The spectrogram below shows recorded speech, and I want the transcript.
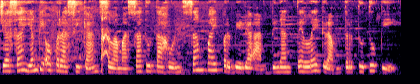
jasa yang dioperasikan selama satu tahun sampai perbedaan dengan telegram tertutupi.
